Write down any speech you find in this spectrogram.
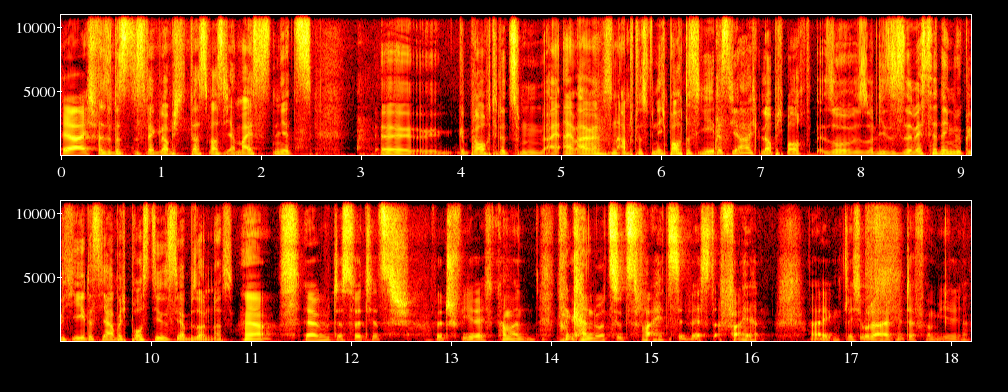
Ja, ich. Also, das, das wäre, glaube ich, das, was ich am meisten jetzt äh, gebraucht hätte zum einfach so einen Abschluss finde. Ich brauche das jedes Jahr. Ich glaube, ich brauche so, so dieses Silvester-Ding wirklich jedes Jahr, aber ich brauche es dieses Jahr besonders. Ja, ja gut, das wird jetzt wird schwierig. Kann man, man kann nur zu zweit Silvester feiern, eigentlich. Oder halt mit der Familie.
